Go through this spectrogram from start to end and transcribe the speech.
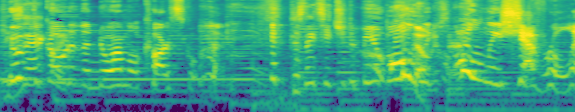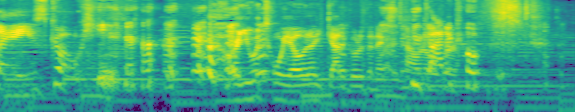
You have to go to the normal car school. Because they teach you to be a bulldozer. only Chevrolets go here. Are you a Toyota? You gotta go to the next town you gotta over. go. this town.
